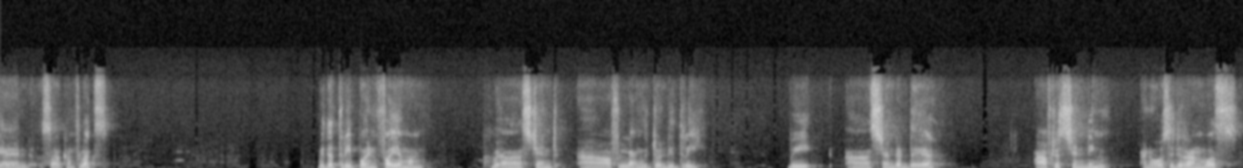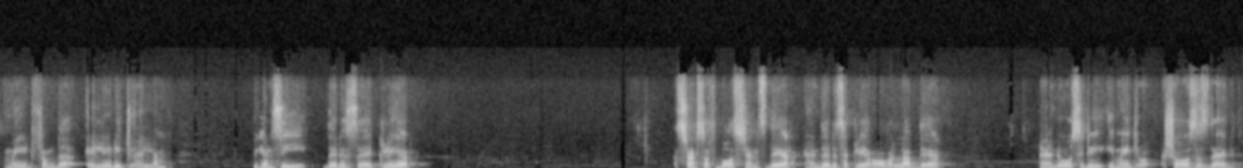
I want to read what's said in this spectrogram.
and circumflex with a 3.5 mm uh, stent uh, of length 23. We uh, stented there. After stenting, an OCT run was made from the LAD to LM. We can see there is a clear struts of both stents there and there is a clear overlap there. And OCT image shows us that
